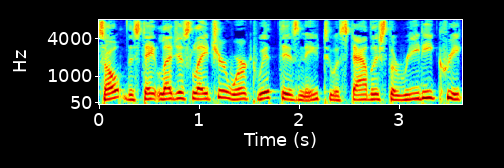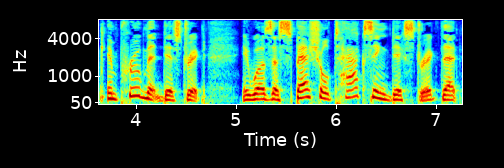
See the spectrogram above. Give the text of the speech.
So the state legislature worked with Disney to establish the Reedy Creek Improvement District. It was a special taxing district that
